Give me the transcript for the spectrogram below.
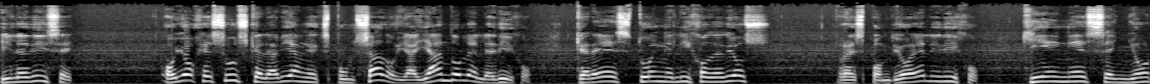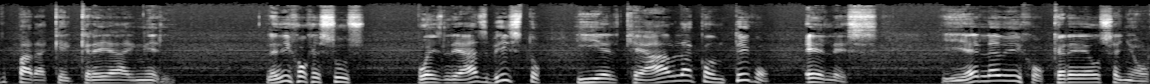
Y le dice, oyó Jesús que le habían expulsado y hallándole le dijo, ¿crees tú en el Hijo de Dios? Respondió él y dijo, ¿quién es Señor para que crea en él? Le dijo Jesús, pues le has visto y el que habla contigo, él es. Y él le dijo, creo Señor,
